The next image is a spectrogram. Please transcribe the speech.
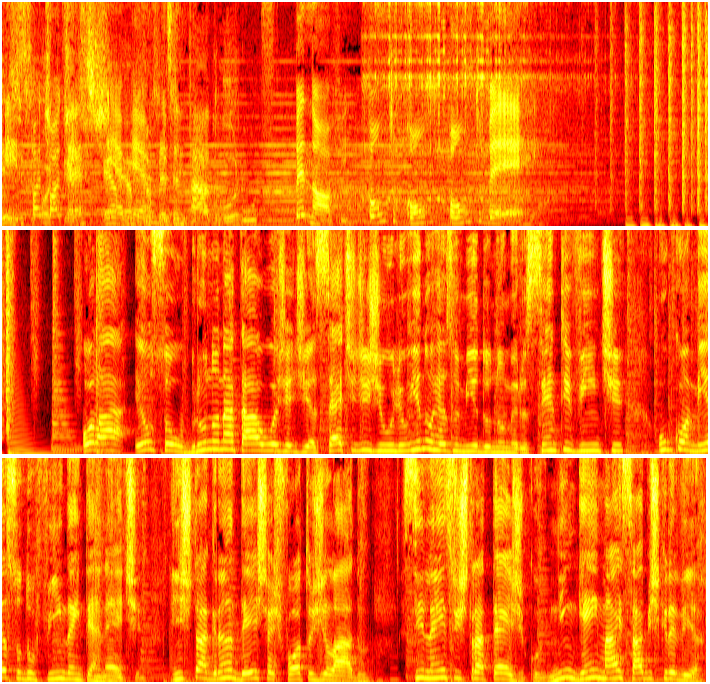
Esse podcast é, é apresentado por b9.com.br. Olá, eu sou o Bruno Natal. Hoje é dia 7 de julho e no resumido número 120, o começo do fim da internet. Instagram deixa as fotos de lado. Silêncio estratégico, ninguém mais sabe escrever.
